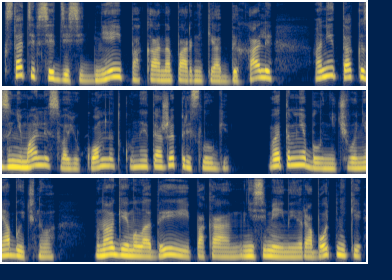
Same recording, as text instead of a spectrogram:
Кстати, все десять дней, пока напарники отдыхали, они так и занимали свою комнатку на этаже прислуги. В этом не было ничего необычного — Многие молодые и пока не семейные работники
